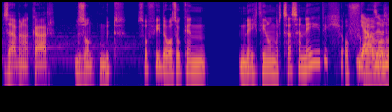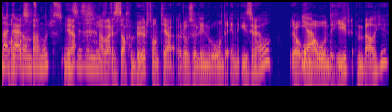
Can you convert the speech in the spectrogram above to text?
Ze hebben elkaar dus ontmoet, Sophie. Dat was ook in 1996? Of, Ja, eh, ze hebben elkaar ontmoet in Ja. 96. En waar is dat gebeurd? Want ja, Roseline woonde in Israël. Jouw oma Ja. woonde hier, in België.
